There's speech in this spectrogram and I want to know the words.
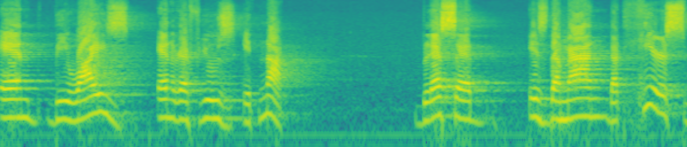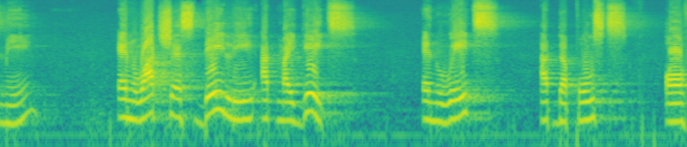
and be wise and refuse it not. Blessed is the man that hears me and watches daily at my gates and waits at the posts of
